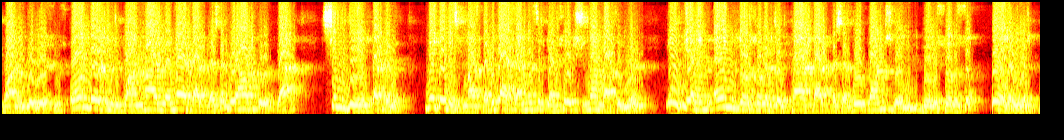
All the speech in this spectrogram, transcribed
puanı görüyorsunuz. 14. puan haliyle nerede arkadaşlar? Bir alt grupta. Şimdi bakın ne demiştim aslında bir ders anlatırken sürekli şundan bahsediyorum. Medyanın en zor sorulabilecek tarzda arkadaşlar gruplanmış veri, veri sorusu bu olabilir.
